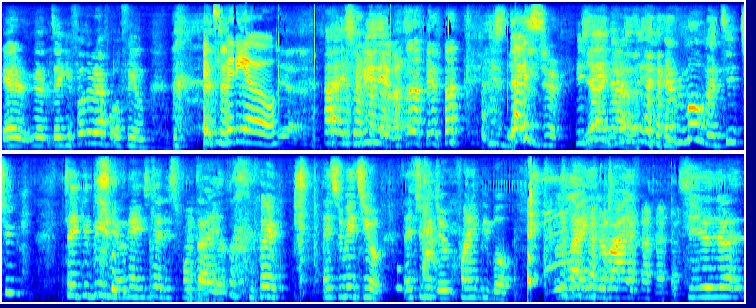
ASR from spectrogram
Yeah, we're taking photograph or film? It's video. yeah. Ah, it's a video. He's I was- danger. He's Yeah, I dangerous know. every moment. He took take a video. Okay, it's very spontaneous. Nice to meet you. Nice to meet you. Funny people. Good life in your life. See you.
